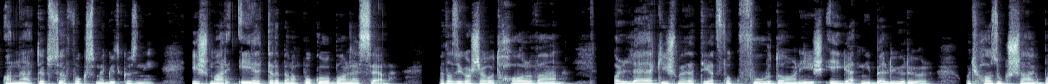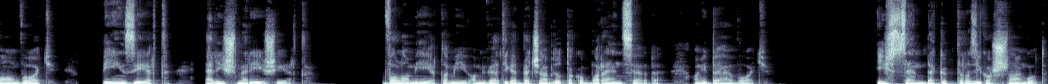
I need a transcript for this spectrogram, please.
annál többször fogsz megütközni, és már éltedben a pokolban leszel. Mert az igazságot halván a lelkiismeretet fog furdalni és égetni belülről, hogy hazugságban vagy, pénzért, elismerésért, valamiért, ami, amivel téged becsábítottak abba a rendszerbe, amiben vagy. És szembe köpted az igazságot,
